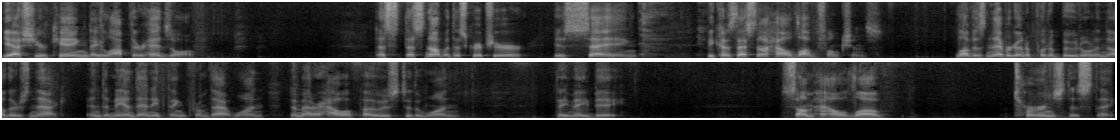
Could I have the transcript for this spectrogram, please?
Yes, you're king, they lop their heads off. That's, that's not what the scripture is saying because that's not how love functions. Love is never going to put a boot on another's neck and demand anything from that one, no matter how opposed to the one they may be. Somehow, love turns this thing.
